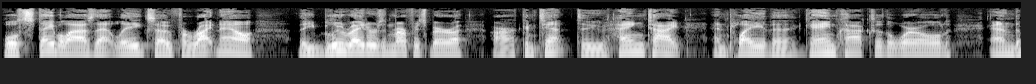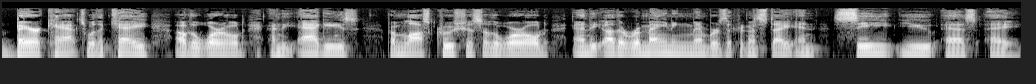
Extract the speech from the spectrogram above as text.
will stabilize that league. So for right now, the Blue Raiders in Murfreesboro are content to hang tight and play the Gamecocks of the world and the Bearcats with a K of the world and the Aggies from Las Cruces of the world and the other remaining members that are going to stay in CUSA.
